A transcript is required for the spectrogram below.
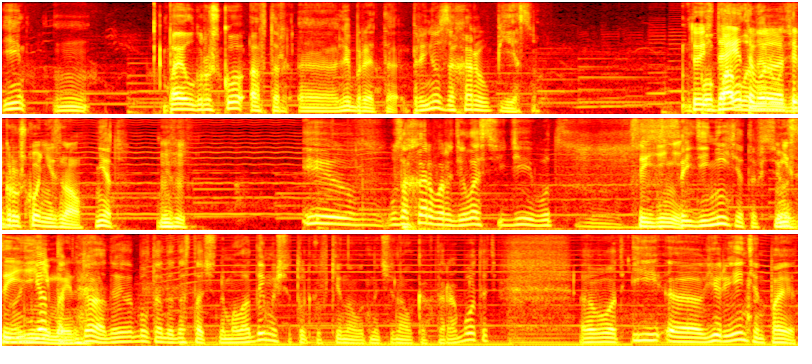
И Павел Грушко, автор э, либретто, принес Захарову пьесу. То есть По до Павлу этого Неруде. ты Грушко не знал? Нет. Мгм. И у Захарова родилась идея вот Соединить. соединить это все. Несоединимые, да, да, я был тогда достаточно молодым еще, только в кино вот начинал как-то работать. Вот. И э, Юрий Энтин, поэт,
